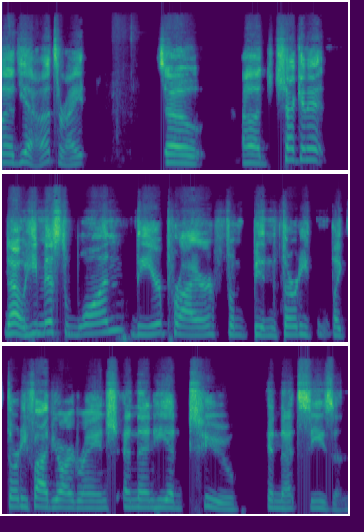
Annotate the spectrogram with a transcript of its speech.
uh, yeah, that's right. So uh, checking it, no, he missed one the year prior from being 30, like 35 yard range, and then he had two in that season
